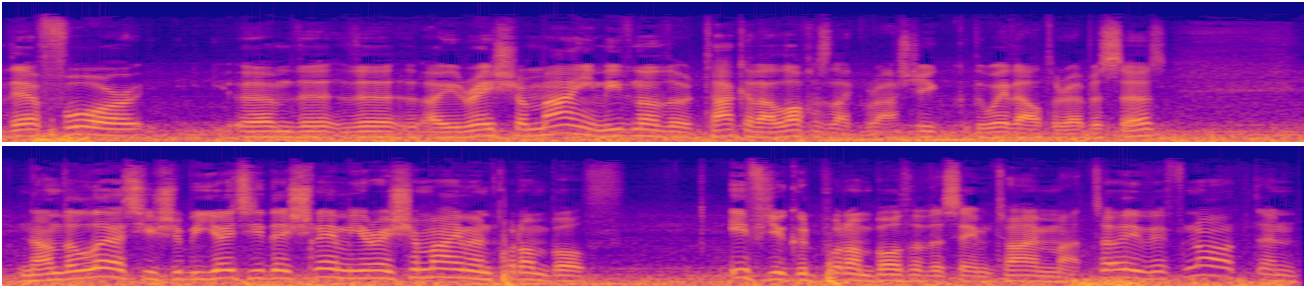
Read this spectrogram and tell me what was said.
Therefore, um, the the Eiresh Mayim, even though the Taka Allah is like Rashi, the way the Alter Rebbe says, Nonetheless, you should be Yotzi Deshnem Yerushalayim and put on both. If you could put on both at the same time, Matov. If not, then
